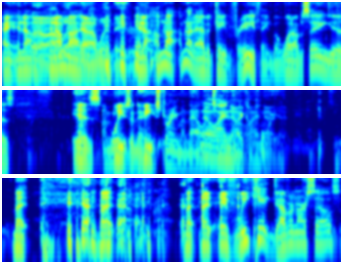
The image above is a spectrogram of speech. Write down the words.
I, and, I, Well, and I I'm not No, I wouldn't either. and I, I'm not I'm not advocating for anything. But what I'm saying is is I'm we using an be- extreme analogy No, I to know. make a I know. point. but but but but if we can't govern ourselves,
